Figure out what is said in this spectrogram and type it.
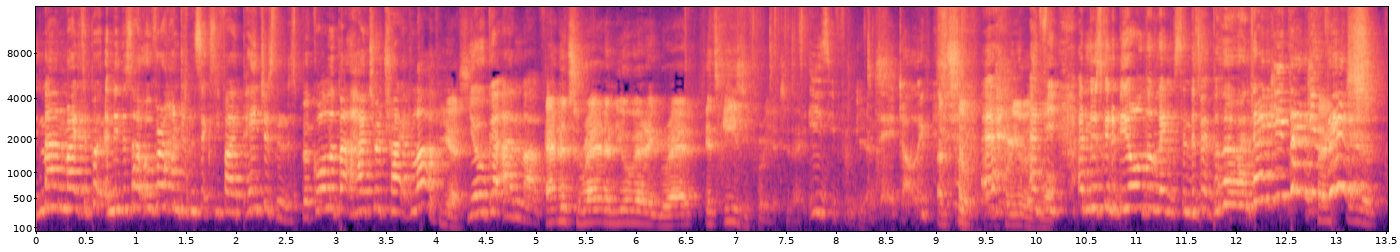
man writes a book. I mean, there's over 165 pages in this book, all about how to attract love. Yes. Yoga and love. And it's red, and you're wearing red. It's easy for you easy for me yes. today, darling. And so for you as and well. You, and there's going to be all the links in the bit below. And thank you, thank you, thank Vish. You.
